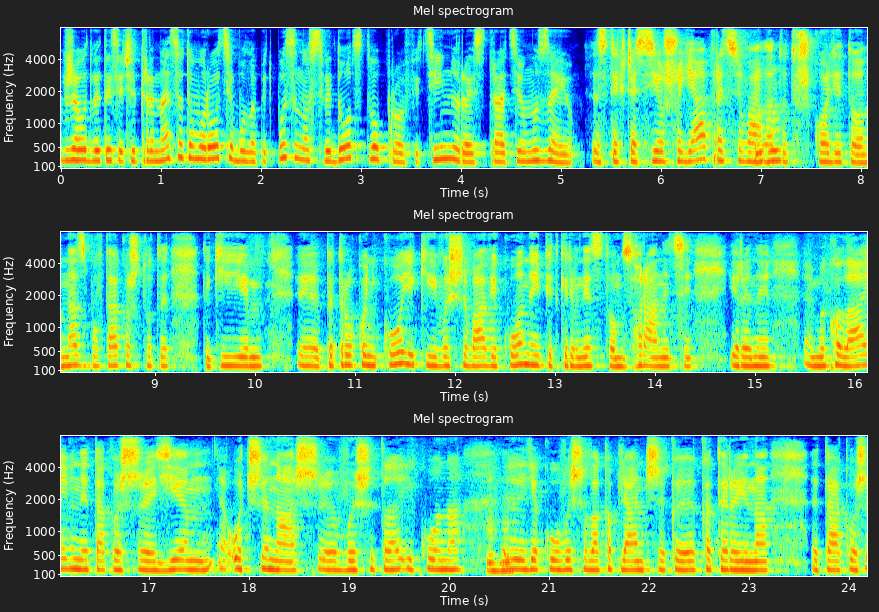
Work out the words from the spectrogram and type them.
Вже у 2013 році було підписано свідоцтво про офіційну реєстрацію музею. З тих часів, що я працювала тут в школі, то в нас був також тут такий е, Петро Конько, який вишивав ікони під керівництвом з границі Ірини Миколаївни. Також є Отче наш е, вишита ікона, е, яку вишила каплянчик е, Катерина. Е, Також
